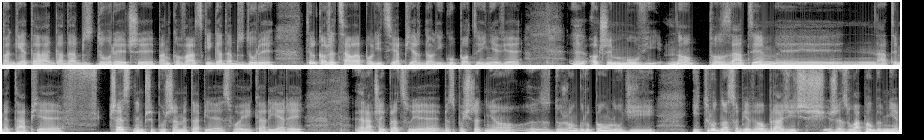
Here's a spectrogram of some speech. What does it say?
Bagieta gada bzdury, czy Pan Kowalski gada bzdury, tylko że cała policja pierdoli głupoty i nie wie y, o czym mówi. No, poza tym y, na tym etapie, wczesnym przypuszczam etapie swojej kariery raczej pracuje bezpośrednio z dużą grupą ludzi i trudno sobie wyobrazić, że złapałby mnie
